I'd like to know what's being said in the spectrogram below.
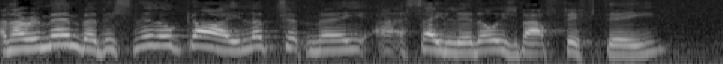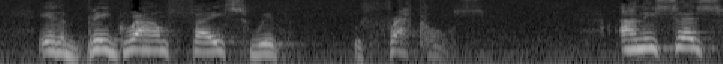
And I remember this little guy looked at me, I say little, he's about 15. He had a big round face with, with freckles. And he says,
